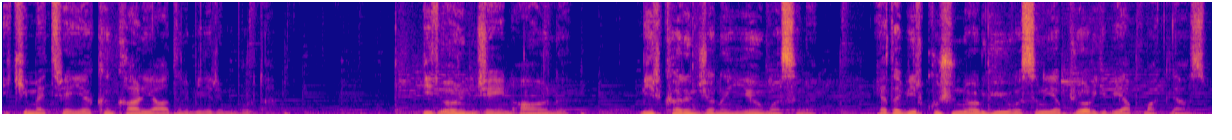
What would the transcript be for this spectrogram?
2 metreye yakın kar yağdığını bilirim burada. Bir örümceğin ağını, bir karıncanın yığmasını ya da bir kuşun örgü yuvasını yapıyor gibi yapmak lazım.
